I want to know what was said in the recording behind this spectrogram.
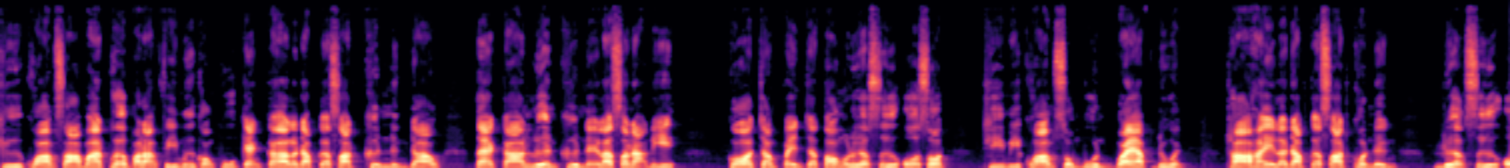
คือความสามารถเพิ่มพลังฝีมือของผู้แก่งกล้าระดับกษัตริย์ขึ้นหนึ่งดาว แต่การเลื่อนขึ้นในลักษณะนี้ ก็จำเป็นจะต้องเลือกซื้อโอสถที่มีความสมบูรณ์แบบด้วย ถ้าให้ระดับกษัตริย์คนหนึ่ง เลือกซื้อโอ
